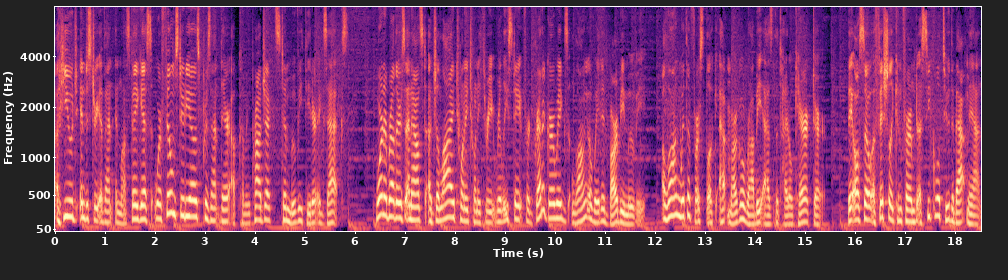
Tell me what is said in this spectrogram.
a huge industry event in Las Vegas where film studios present their upcoming projects to movie theater execs. Warner Brothers announced a July 2023 release date for Greta Gerwig's long awaited Barbie movie, along with a first look at Margot Robbie as the title character. They also officially confirmed a sequel to The Batman,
